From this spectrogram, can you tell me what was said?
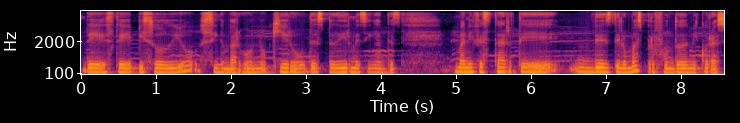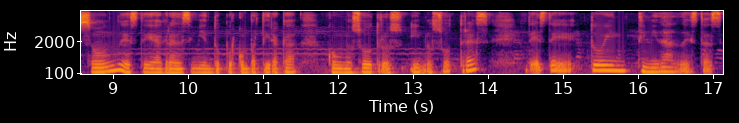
de este episodio, sin embargo no quiero despedirme sin antes manifestarte desde lo más profundo de mi corazón este agradecimiento por compartir acá con nosotros y nosotras desde tu intimidad estas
